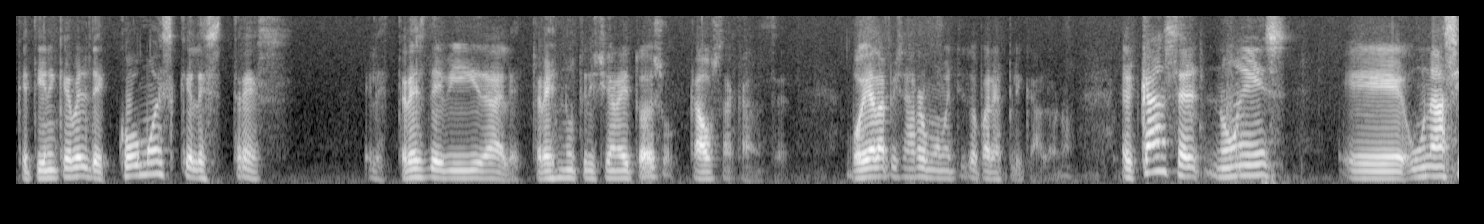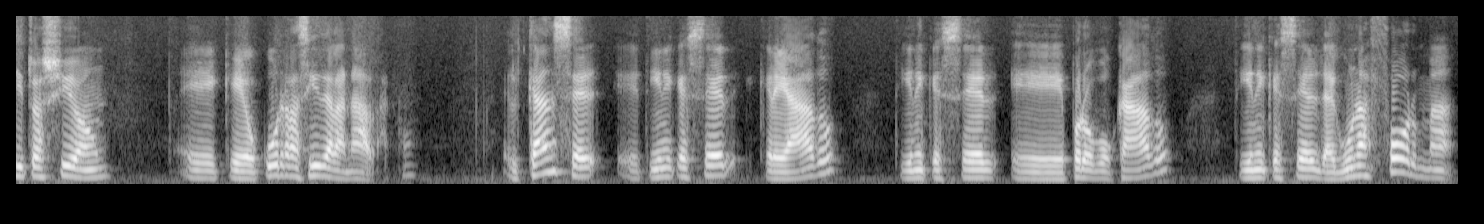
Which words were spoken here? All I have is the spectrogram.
que tienen que ver de cómo es que el estrés, el estrés de vida, el estrés nutricional y todo eso causa cáncer. Voy a la pizarra un momentito para explicarlo. El cáncer no es eh, una situación eh, que ocurra así de la nada. El cáncer tiene que ser creado tiene que ser provocado, tiene que ser de alguna forma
